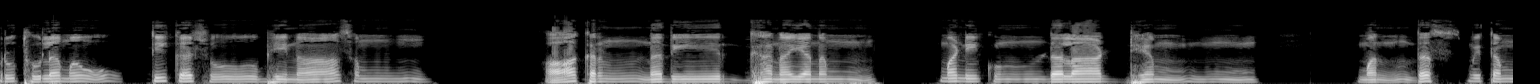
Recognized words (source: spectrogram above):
पृथुलमौक्तिकशोभिनासम् आकर्णदीर्घनयनम् मणिकुण्डलाढ्यम् मन्दस्मितम्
